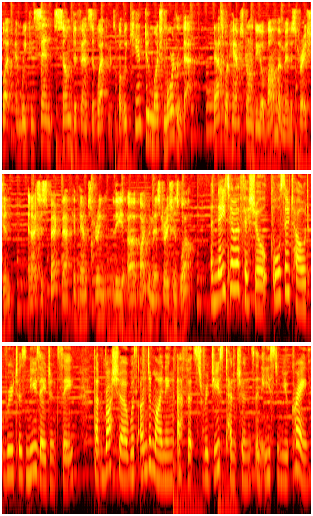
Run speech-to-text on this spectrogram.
but and we can send some defensive weapons. But we can't do much more than that. That's what hamstrung the Obama administration, and I suspect that can hamstring the uh, Biden administration as well. A NATO official also told Reuters news agency that Russia was undermining efforts to reduce tensions in eastern Ukraine,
